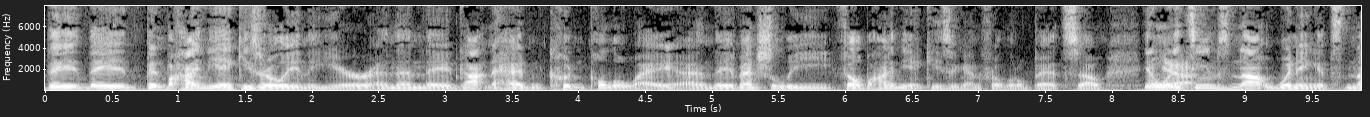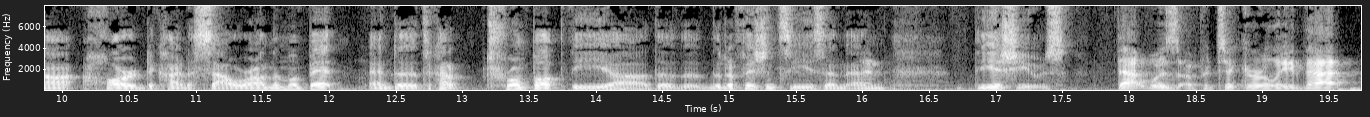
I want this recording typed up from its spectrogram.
they they'd been behind the Yankees early in the year, and then they had gotten ahead and couldn't pull away, and they eventually fell behind the Yankees again for a little bit. So you know when Yeah. a team's not winning, it's not hard to kind of sour on them a bit and to, to kind of trump up the uh, the, the the deficiencies and, and the issues. that was a particularly that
